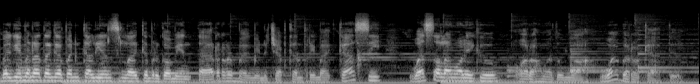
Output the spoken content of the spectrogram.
Bagaimana tanggapan kalian? Silahkan berkomentar. Bang mengucapkan terima kasih. Wassalamualaikum warahmatullahi wabarakatuh.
